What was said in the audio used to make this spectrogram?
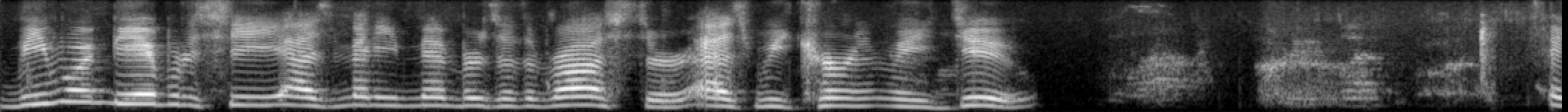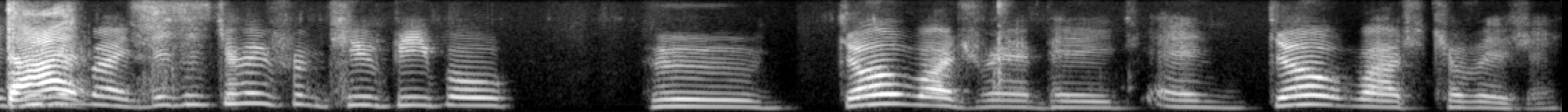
we wouldn't be able to see as many members of the roster as we currently do. And keep in mind, this is coming from two people who don't watch Rampage and don't watch Collision.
